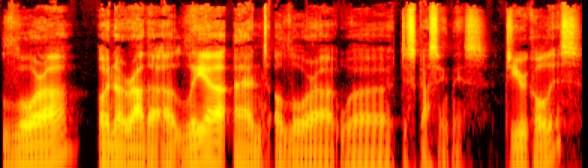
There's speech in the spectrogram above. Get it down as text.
Laura, or no, rather, uh, Leah and Elora were discussing this. Do you recall this?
